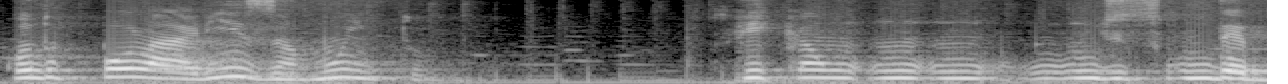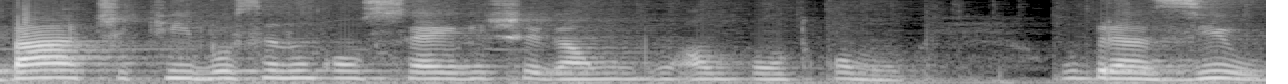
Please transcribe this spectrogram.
quando polariza muito, fica um, um, um, um debate que você não consegue chegar a um, a um ponto comum. O Brasil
